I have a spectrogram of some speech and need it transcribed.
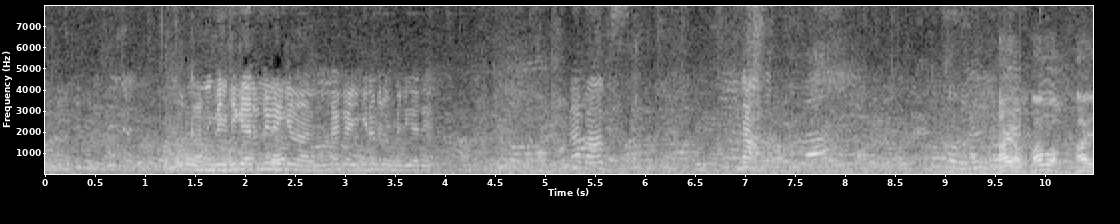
മതി കമ്മിറ്റിക്കാരനെ കഴിക്കണം നല്ല കഴിക്കണാണ് കമ്മിറ്റിക്കാര്. പുതിയ ബാബോ ആയി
